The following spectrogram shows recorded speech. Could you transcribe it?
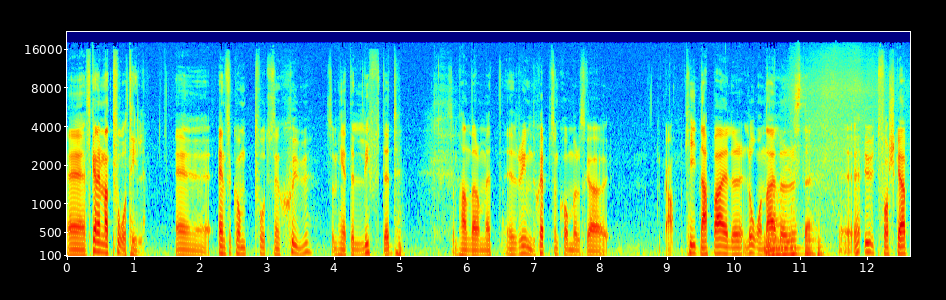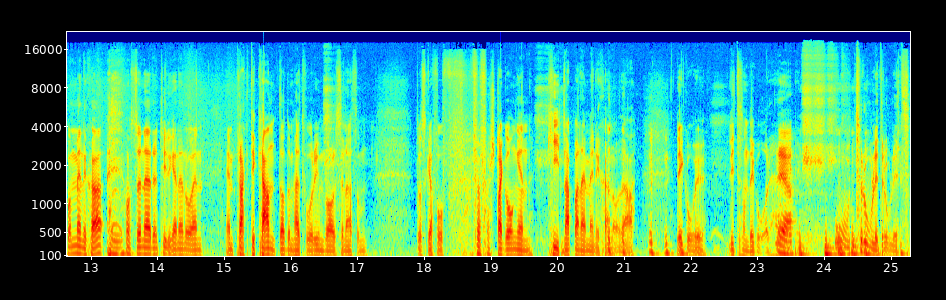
Eh, ska nämna två till. Eh, en som kom 2007 som heter Lifted som handlar om ett rymdskepp som kommer och ska ja, kidnappa eller låna ja, eller uh, utforska på en människa. Mm. och sen är det tydligen ändå en, en praktikant av de här två rymdvarelserna som då ska få för första gången kidnappa den här människan. Och, ja, det går ju lite som det går. Ja. Otroligt roligt.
